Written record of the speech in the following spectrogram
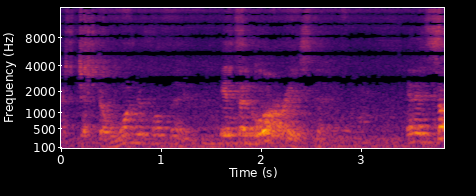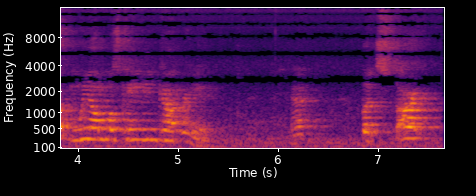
that's just a wonderful thing. It's a glorious thing. And it's something we almost can't even comprehend. But start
